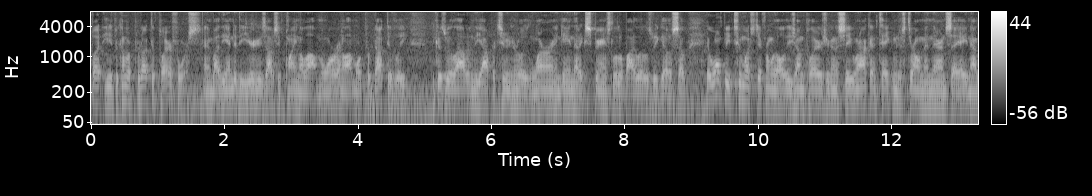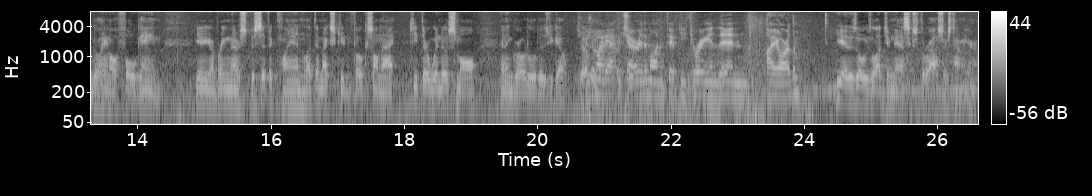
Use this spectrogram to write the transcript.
But he's become a productive player for us. And by the end of the year, he was obviously playing a lot more and a lot more productively because we allowed him the opportunity to really learn and gain that experience little by little as we go. So it won't be too much different with all these young players you're going to see. We're not going to take them, just throw them in there and say, hey, now go handle a full game you know, you're going to bring them their specific plan, let them execute and focus on that, keep their windows small, and then grow it a little bit as you go. But you might have to carry them on in 53 and then IR them. Yeah, there's always a lot of gymnastics with the roster this time of year.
